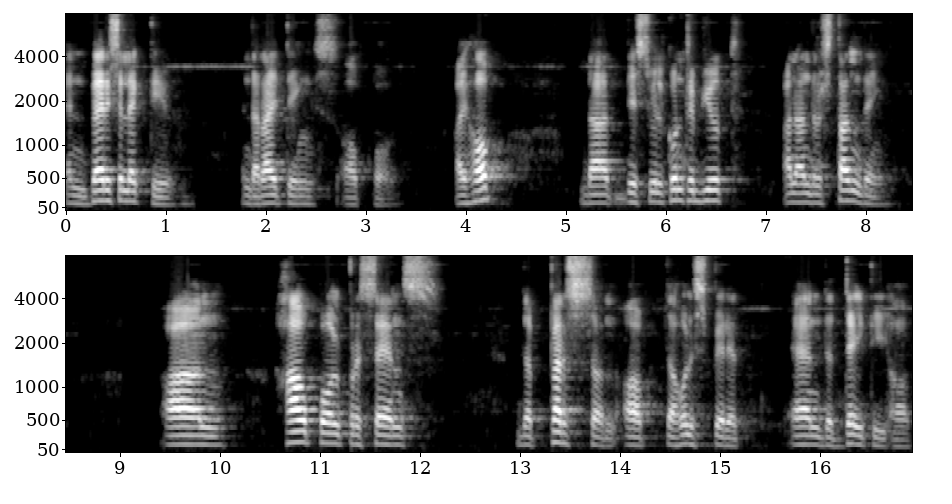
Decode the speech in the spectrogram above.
and very selective in the writings of Paul. I hope that this will contribute an understanding on how Paul presents the person of the Holy Spirit and the deity of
